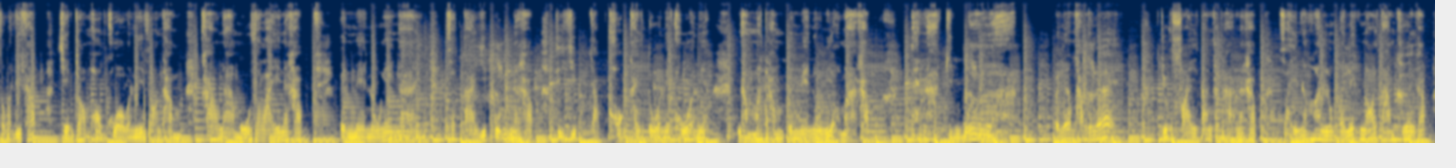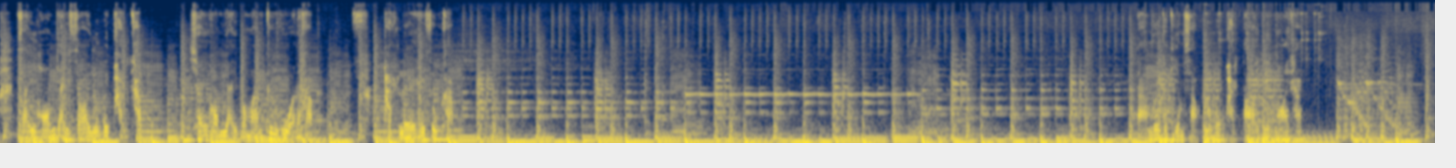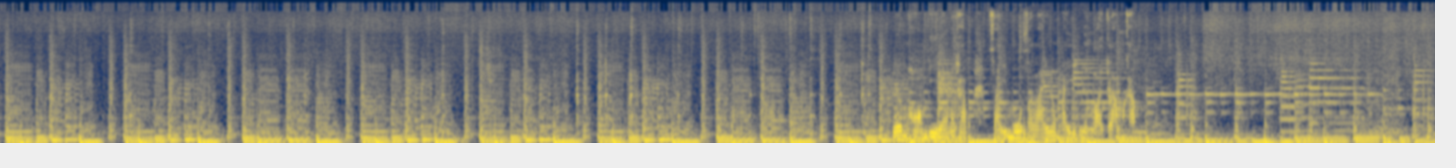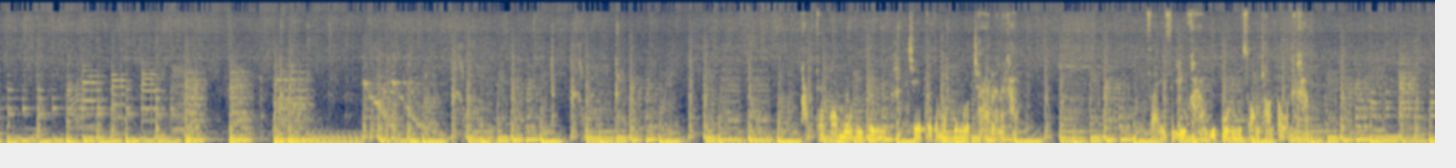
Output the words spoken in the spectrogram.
สวัสดีครับ เชฟจอมหอมครัววันนี้สอนทำข้าวหน้าหมูสไลด์นะครับ เป็นเมนูง่ายๆ สไตล์ญี่ปุ่นนะครับ ที่หยิบจับของใกล้ตัวในครัวเนี่ยนำมาทำเป็นเมนูนี้ออกมาครับ แต่น่ากินเวอร์ไปเริ่มทำกันเลย จุดไฟตั้งกระทะนะครับ ใส่น้ำมันลงไปเล็กน้อยตามเคยครับ ใส่หอมใหญ่ซอยลงไปผัดครับ ใช้หอมใหญ่ประมาณครึ่งหัวนะครับ ผัดเลยให้สุกครับามด้วยกระเทียมสับลงไปผัดต่ออีกเล็กน้อยครับเริ่มหอมดีแล้วนะครับ ใส่หมูสไลด์ลงไปอีก 100 กรัมครับ ผัดแค่พอหมูตึงๆ เชฟก็จะมาปรุงรสชาติแล้วนะครับ ใส่ซีอิ๊วขาวญี่ปุ่น 2 ช้อนโต๊ะนะครับ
